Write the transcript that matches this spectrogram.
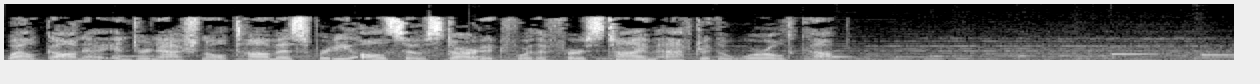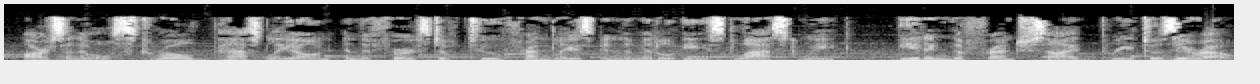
while Ghana international Thomas Partey also started for the first time after the World Cup. Arsenal strolled past Lyon in the first of two friendlies in the Middle East last week, beating the French side 3-0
